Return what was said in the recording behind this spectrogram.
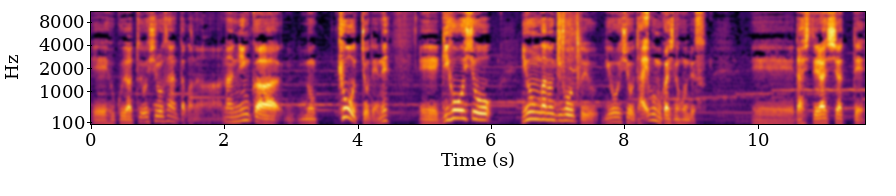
えー福田豊志郎さんやったかな？何人かの共著でね、えー技法書、日本画の技法という技法書、だいぶ昔の本です。えー出してらっしゃって、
